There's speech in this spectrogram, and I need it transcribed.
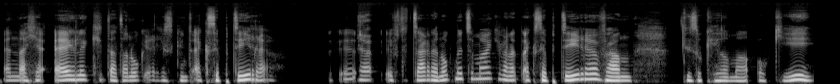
En dat je eigenlijk dat dan ook ergens kunt accepteren. Ja. Heeft het daar dan ook mee te maken van het accepteren van het is ook helemaal oké.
